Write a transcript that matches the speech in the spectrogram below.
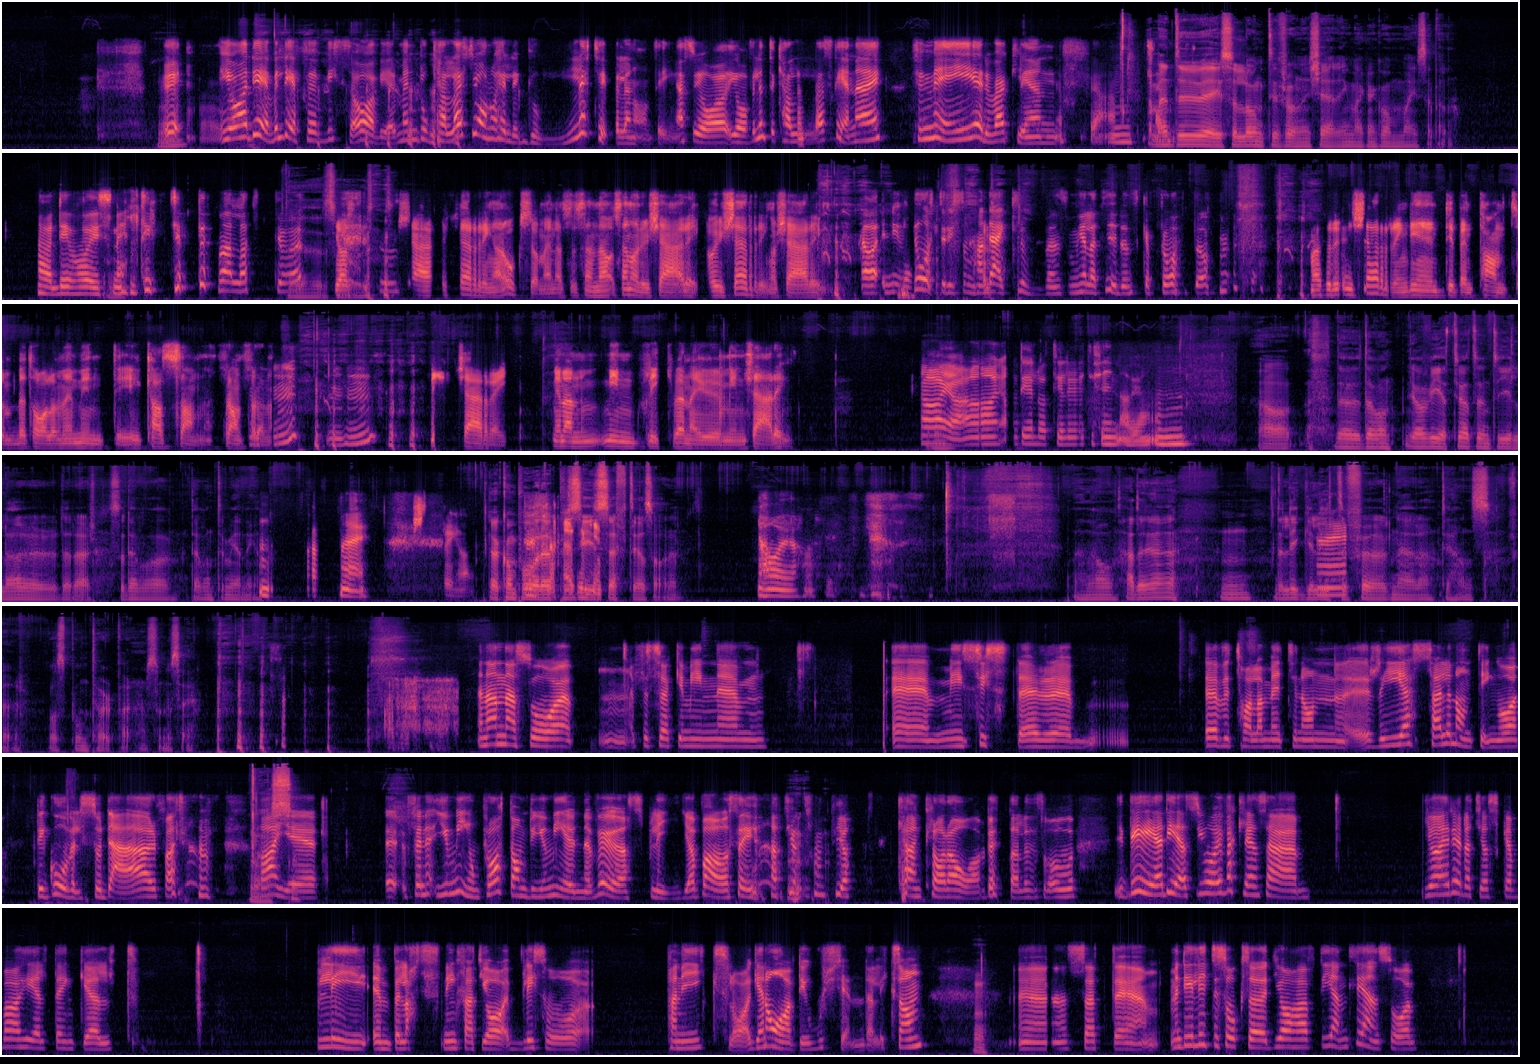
Mm. Eh, ja, det är väl det för vissa av er. Men då kallas jag nog hellre Gulle typ eller någonting. Alltså jag, jag vill inte kallas det. Nej, för mig är det verkligen... Fan. Men du är ju så långt ifrån en kärring man kan komma Isabella. Ja, det var ju snällt tyckte. Alla jag kärringar också, men alltså, sen, sen har du kärring. Du har ju kärring och kärring. Ja, nu låter du som han där klubben som hela tiden ska prata om. Alltså, en kärring, det är typ en tant som betalar med mynt i kassan framför en. Mm. Mm -hmm. Kärring. Medan min flickvän är ju min kärring. Ja, ja, ja det låter ju lite finare. Mm. Ja, det, det var, jag vet ju att du inte gillar det där. Så det var, det var inte meningen. Mm. Nej. Jag kom på det precis efter jag sa det. Ja, ja. Men ja, det, mm, det ligger lite Nej. för nära till hans för oss bondtölpar som du säger. Men annars så mm, försöker min, äh, min syster äh, övertala mig till någon resa eller någonting. Och det går väl sådär för att varje... Eh, för ju mer hon pratar om det ju mer nervös blir jag bara och säger att jag tror inte jag kan klara av detta eller så. Och det är det. Så jag är verkligen så här... Jag är rädd att jag ska bara helt enkelt bli en belastning för att jag blir så panikslagen av det okända liksom. Eh, så att, eh, men det är lite så också, jag har haft egentligen så...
